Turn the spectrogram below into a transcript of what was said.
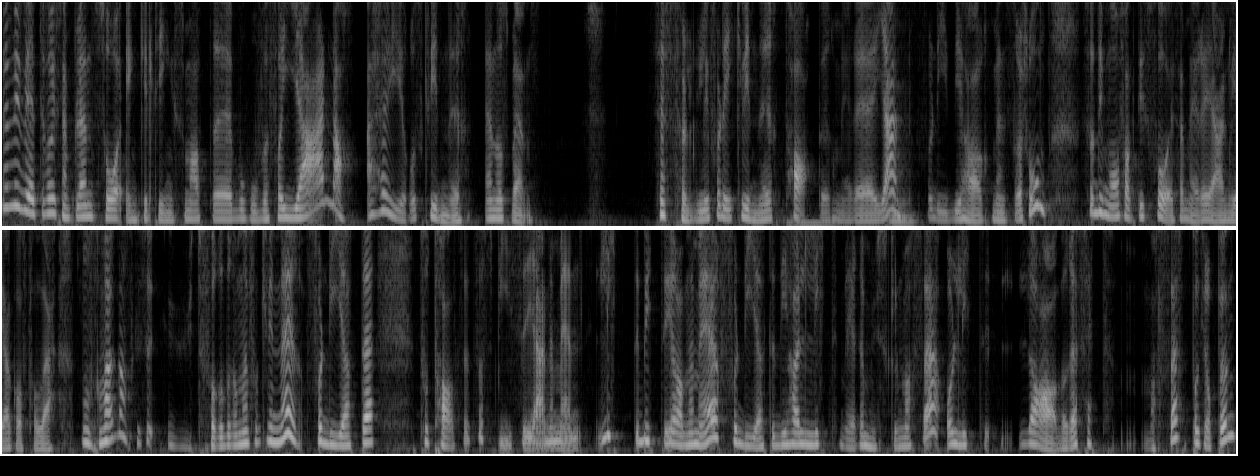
Men vi vet jo f.eks. en så enkel ting som at eh, behovet for jern da, er høyere hos kvinner enn hos menn. Selvfølgelig fordi kvinner taper mer jern Mm. fordi de har menstruasjon. Så de må faktisk få i seg mer jern via kostholdet. Noe som kan være ganske så utfordrende for kvinner. Fordi at det, totalt sett så spiser gjerne menn litt bitte grann mer fordi at de har litt mer muskelmasse og litt lavere fettmasse på kroppen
